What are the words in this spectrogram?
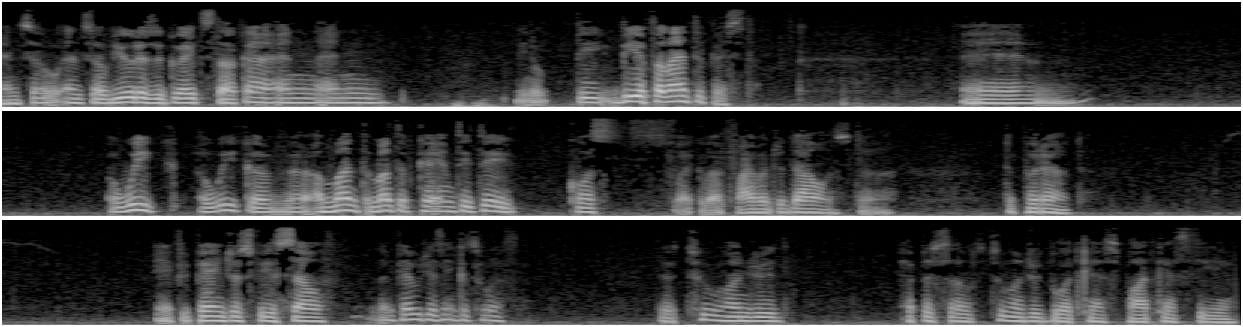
And so, and so view it as a great tzedakah and, and you know, be, be a philanthropist. And a week, a week of uh, a month, a month of KMTT costs like about five hundred dollars to to put out. If you're paying just for yourself, then pay what you think it's worth. There are two hundred episodes, two hundred broadcasts, podcasts a year.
